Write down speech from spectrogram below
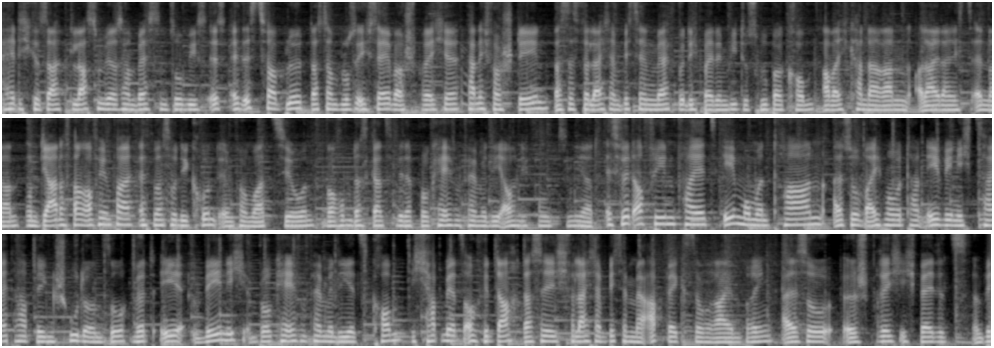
hätte ich gesagt, lassen wir das am besten so, wie es ist. Es ist zwar blöd, dass dann bloß ich selber spreche, kann ich verstehen, dass es vielleicht ein bisschen merkwürdig bei den Videos rüberkommt, aber ich kann daran leider nichts ändern. Und ja, das waren auf jeden Fall erstmal so die Grundinformationen, warum das Ganze mit der Brookhaven Family auch nicht funktioniert. Es wird auf jeden Fall jetzt eh momentan, also weil ich momentan eh wenig Zeit habe wegen Schule und so, wird eh wenig Brookhaven Family jetzt kommen. Ich habe mir jetzt auch gedacht, dass ich vielleicht ein bisschen mehr Abwechslung reinbringe. Also äh, sprich, ich werde jetzt ein bisschen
